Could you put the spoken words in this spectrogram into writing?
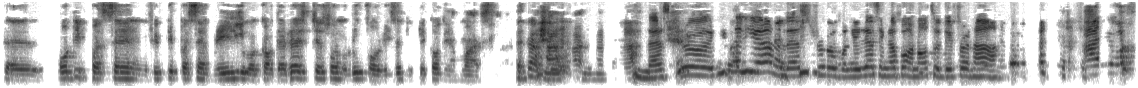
the 40%, 50% really work out. The rest just want to look for a reason to take out their mask. That's true. Even here, that's true. Malaysia, Singapore, not so different, huh? I was,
